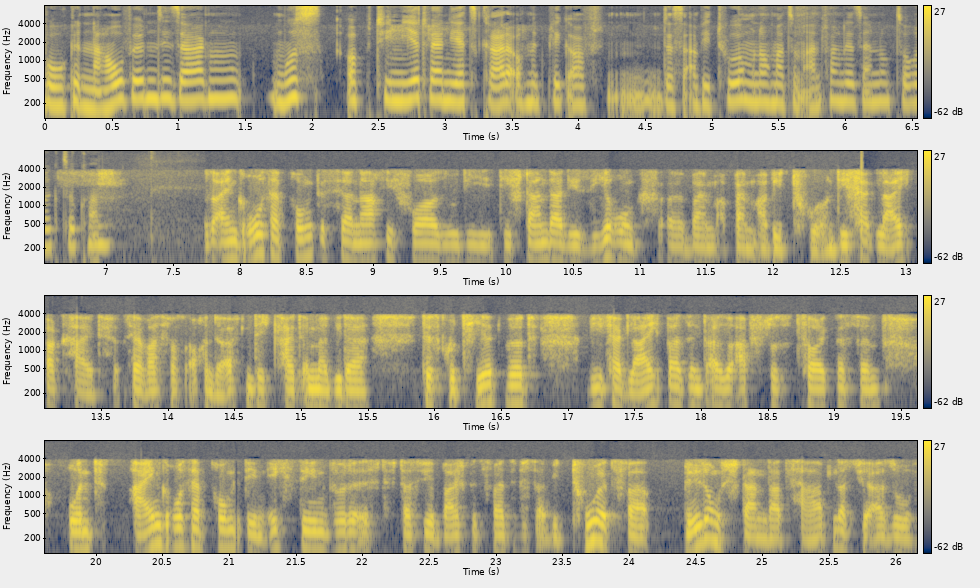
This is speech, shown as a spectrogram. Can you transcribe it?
Wo genau würden Sie sagen, muss optimiert werden, jetzt gerade auch mit Blick auf das Abitur, um nochmal zum Anfang der Sendung zurückzukommen? Also ein großer Punkt ist ja nach wie vor so die, die Standardisierung äh, beim, beim Abitur und die Vergleichbarkeit ist ja was, was auch in der Öffentlichkeit immer wieder diskutiert wird. Wie vergleichbar sind also Abschlusszeugnisse? Und ein großer Punkt, den ich sehen würde, ist, dass wir beispielsweise fürs Abitur zwar Bildungsstandards haben, dass wir also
